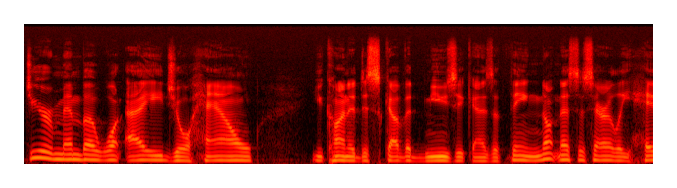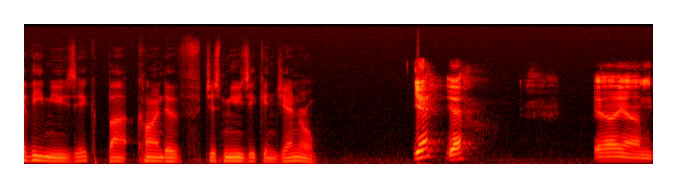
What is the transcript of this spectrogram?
Do you remember what age or how you kind of discovered music as a thing? Not necessarily heavy music, but kind of just music in general. Yeah, yeah, yeah. I, um,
